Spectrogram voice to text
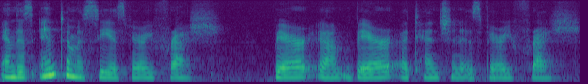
And this intimacy is very fresh. Bare, um, bare attention is very fresh.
